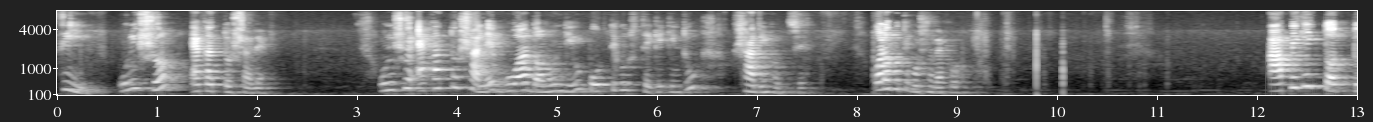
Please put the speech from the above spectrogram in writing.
সি উনিশশো একাত্তর সালে। উনিশশো একাত্তর সালে গোয়া দমন দিউ পর্তুগিজ থেকে কিন্তু স্বাধীন হচ্ছে। পরবর্তী প্রশ্ন দেখো। আপেক্ষিক তত্ত্ব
